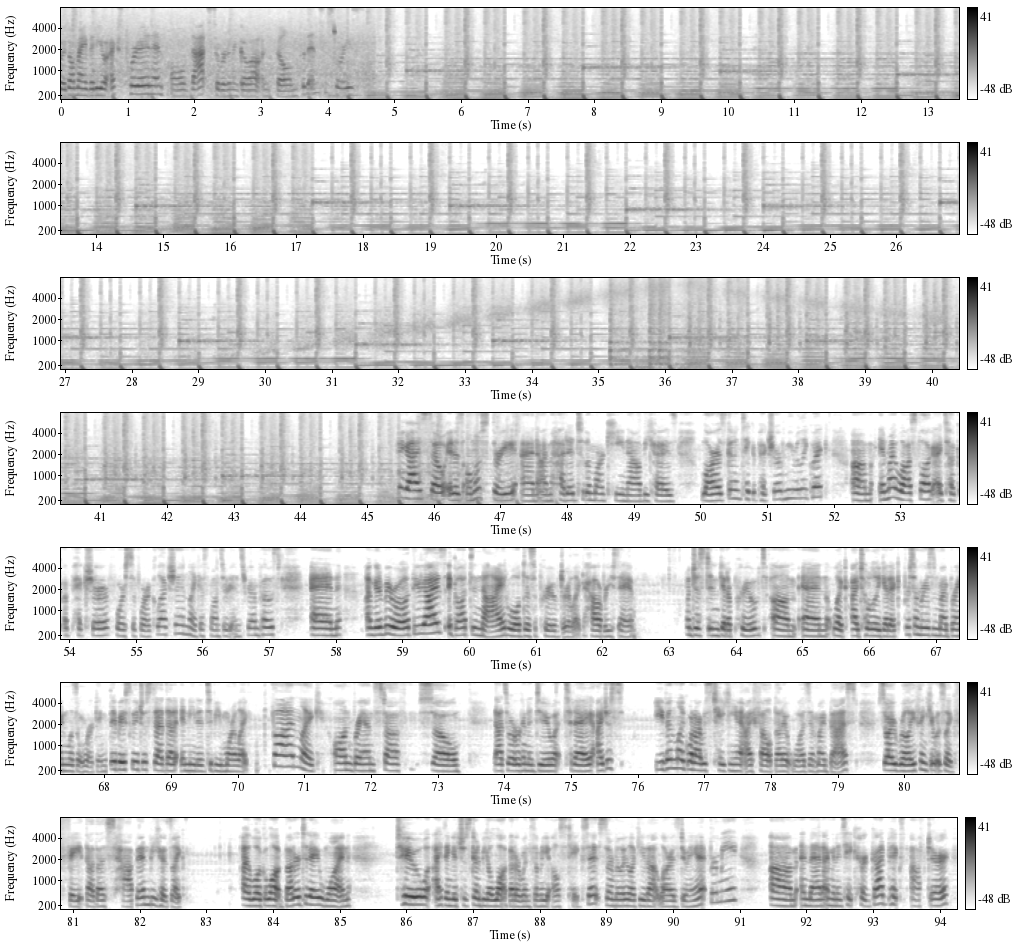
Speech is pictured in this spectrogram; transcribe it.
So I got my video exported and all that, so we're gonna go out and film for the Insta stories. Hey guys, so it is almost 3 and I'm headed to the marquee now because Laura's going to take a picture of me really quick. Um, in my last vlog, I took a picture for Sephora collection, like a sponsored Instagram post, and I'm going to be real with you guys, it got denied, well disapproved or like however you say it. It just didn't get approved um, and like I totally get it. For some reason my brain wasn't working. They basically just said that it needed to be more like fun, like on brand stuff. So that's what we're gonna do today. I just, even like when I was taking it, I felt that it wasn't my best. So I really think it was like fate that this happened because like I look a lot better today, one. Two, I think it's just to be a lot better when somebody else takes it. So I'm really lucky that Laura's doing it for me. Um, and then I'm to take her grad pics after.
